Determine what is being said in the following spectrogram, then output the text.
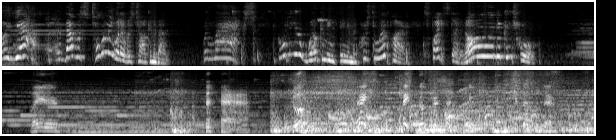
Oh, yeah. Uh, that was totally what I was talking about. Relax. Go to your welcoming thing in the Crystal Empire. Spike's got it all under control. Later. oh, hey, hey, don't touch that. Hey, get that from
